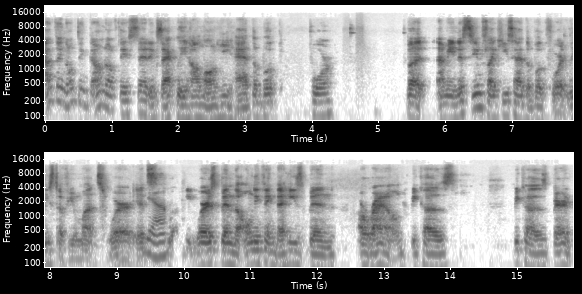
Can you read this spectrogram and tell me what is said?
i think don't think i don't know if they said exactly how long he had the book for but i mean it seems like he's had the book for at least a few months where it's yeah. where it's been the only thing that he's been around because because Baron,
